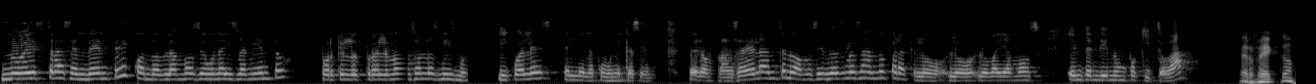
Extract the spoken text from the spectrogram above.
no es trascendente cuando hablamos de un aislamiento, porque los problemas son los mismos. ¿Y cuál es? El de la comunicación. Pero más adelante lo vamos a ir desglosando para que lo, lo, lo vayamos entendiendo un poquito, ¿va? Perfecto.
